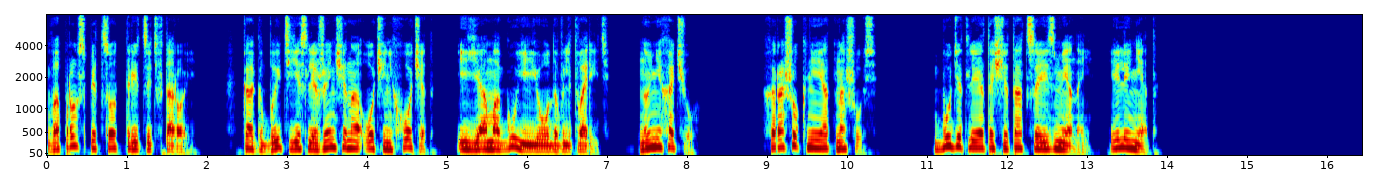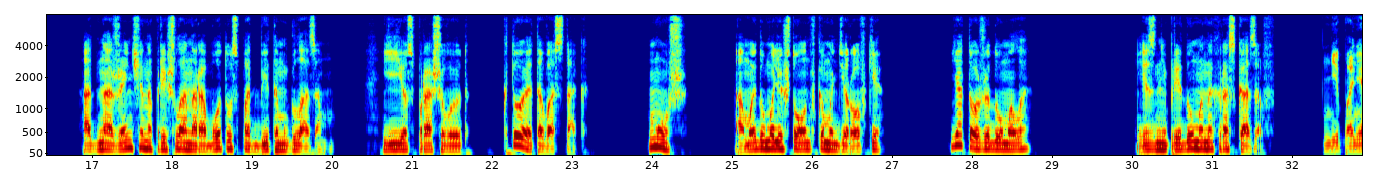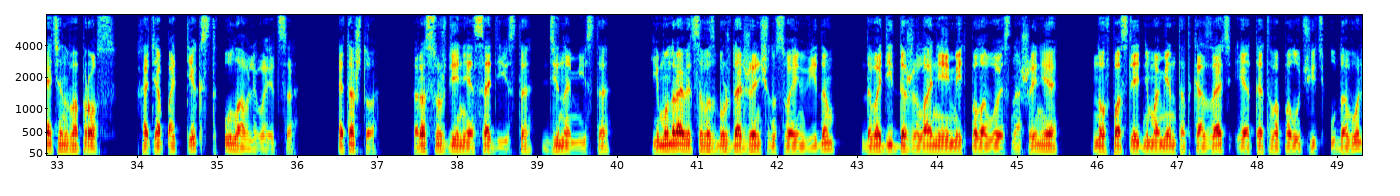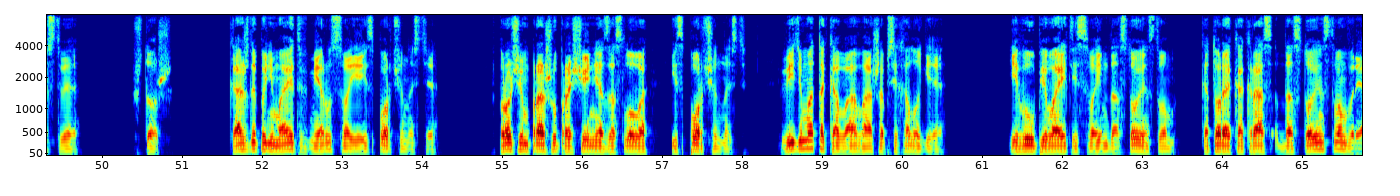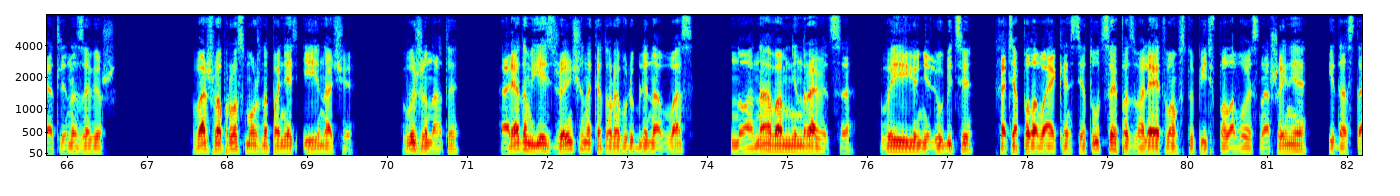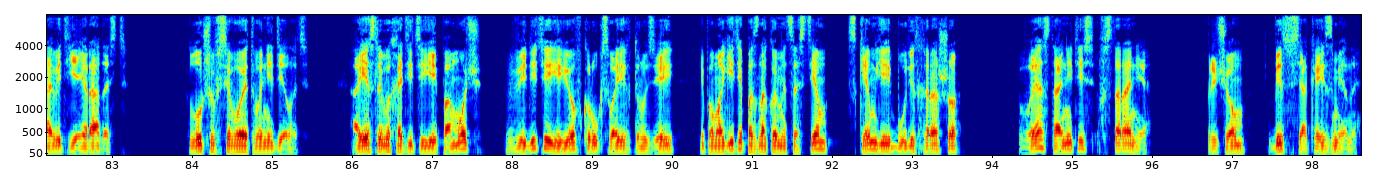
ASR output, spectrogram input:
Вопрос 532. Как быть, если женщина очень хочет, и я могу ее удовлетворить, но не хочу? Хорошо к ней отношусь. Будет ли это считаться изменой или нет? Одна женщина пришла на работу с подбитым глазом. Ее спрашивают, кто это вас так? Муж. А мы думали, что он в командировке. Я тоже думала. Из непридуманных рассказов. Непонятен вопрос, хотя подтекст улавливается. Это что, рассуждение садиста, динамиста? Ему нравится возбуждать женщину своим видом, доводить до желания иметь половое сношение, но в последний момент отказать и от этого получить удовольствие? Что ж, каждый понимает в меру своей испорченности. Впрочем, прошу прощения за слово «испорченность». Видимо, такова ваша психология. И вы упиваетесь своим достоинством, которое как раз достоинством вряд ли назовешь. Ваш вопрос можно понять и иначе. Вы женаты, а рядом есть женщина, которая влюблена в вас, но она вам не нравится, вы ее не любите, хотя половая конституция позволяет вам вступить в половое сношение и доставить ей радость. Лучше всего этого не делать. А если вы хотите ей помочь, Введите ее в круг своих друзей и помогите познакомиться с тем, с кем ей будет хорошо. Вы останетесь в стороне. Причем без всякой измены.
